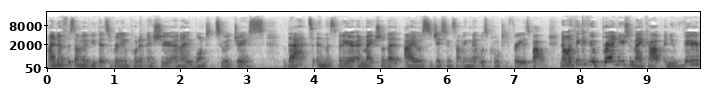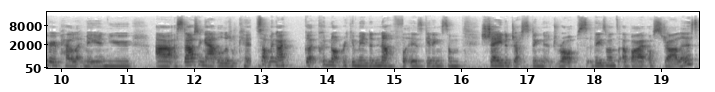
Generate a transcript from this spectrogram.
I know for some of you that's a really important issue and I wanted to address that in this video and make sure that I was suggesting something that was cruelty free as well. Now I think if you're brand new to makeup and you're very very pale like me and you are starting out a little kit, something I could not recommend enough is getting some shade adjusting drops. These ones are by Australis.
